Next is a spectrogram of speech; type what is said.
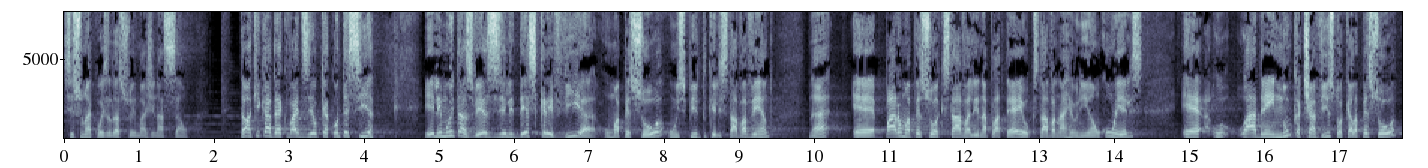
Se isso não é coisa da sua imaginação. Então aqui Kardec vai dizer o que acontecia. Ele muitas vezes ele descrevia uma pessoa, um espírito que ele estava vendo, né, é, para uma pessoa que estava ali na plateia ou que estava na reunião com eles. É, o, o Adrien nunca tinha visto aquela pessoa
